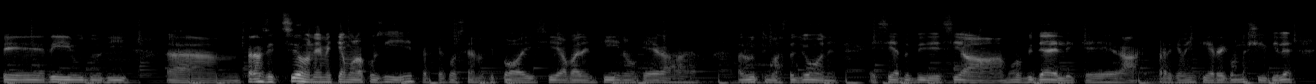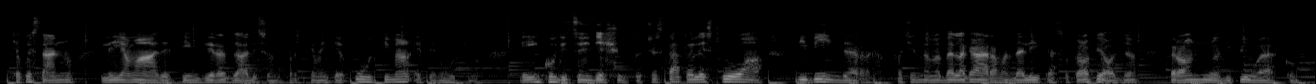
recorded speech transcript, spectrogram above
periodo di uh, transizione, mettiamola così, perché quest'anno di poi sia Valentino che era all'ultima stagione e sia, sia Morbidelli che era praticamente irriconoscibile, cioè quest'anno le Yamaha del team di Razzali sono praticamente ultima e penultima e in condizioni di asciutto. C'è stato l'esploit di Binder facendo una bella gara Mandalika sotto la pioggia, però nulla di più, ecco.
